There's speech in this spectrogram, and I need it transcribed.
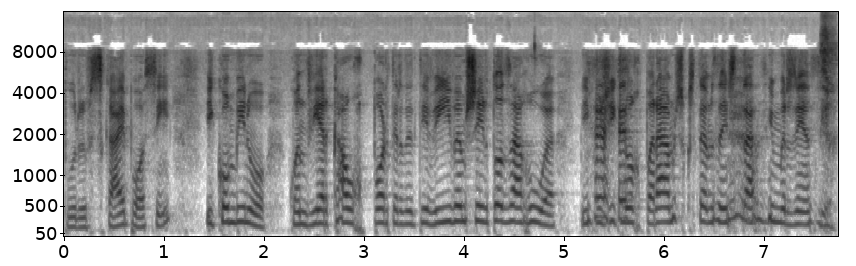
por Skype ou assim, e combinou, quando vier cá o repórter da TVI, vamos sair todos à rua e fingir que não reparámos que estamos em estado de emergência.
